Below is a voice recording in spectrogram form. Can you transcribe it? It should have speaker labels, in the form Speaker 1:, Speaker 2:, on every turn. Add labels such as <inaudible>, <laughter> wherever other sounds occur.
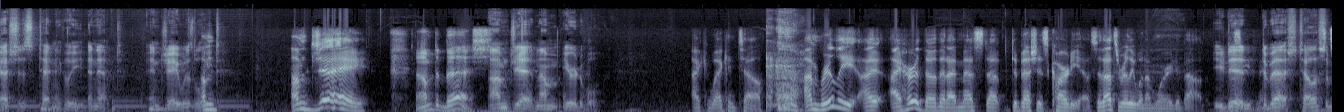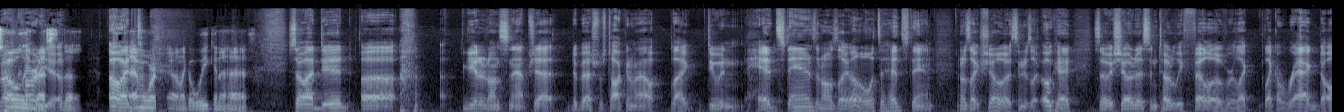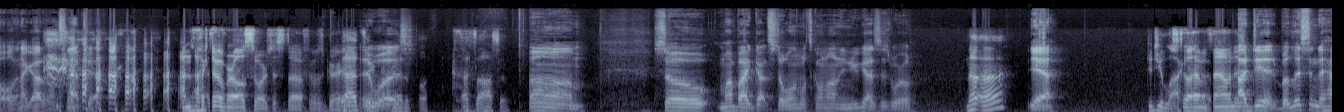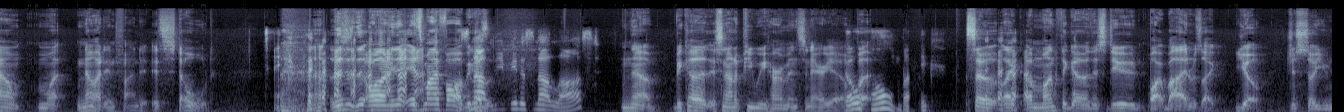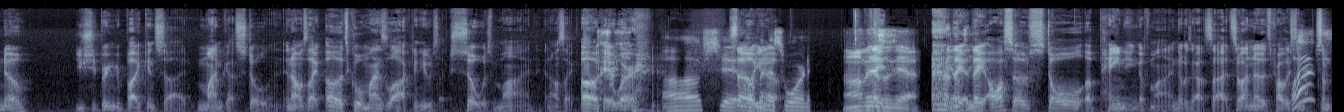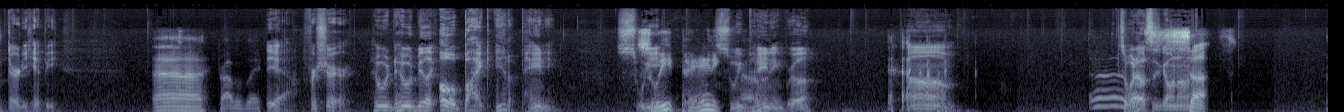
Speaker 1: Debesh is technically inept and Jay was
Speaker 2: I'm-
Speaker 1: late.
Speaker 2: I'm Jay.
Speaker 3: I'm the best.
Speaker 1: I'm Jed and I'm irritable.
Speaker 2: I can, I can tell. <clears throat> I'm really. I, I heard though that I messed up Debesh's cardio, so that's really what I'm worried about.
Speaker 1: You did.
Speaker 2: evening.
Speaker 1: Debesh, tell us about
Speaker 3: totally
Speaker 1: cardio.
Speaker 3: messed it up.
Speaker 1: Oh, I,
Speaker 3: I haven't worked out in like a week and a half.
Speaker 1: So I did uh, <laughs> get it on Snapchat. Debesh was talking about like doing headstands, and I was like, "Oh, what's a headstand?" And I was like, "Show us." And he was like, "Okay." So he showed us and totally fell over like like a rag doll, and I got it on Snapchat. <laughs>
Speaker 3: I knocked over all sorts of stuff. It was great.
Speaker 2: That's
Speaker 1: It was.
Speaker 2: incredible. That's awesome.
Speaker 1: um, so my bike got stolen. What's going on in you guys' world?
Speaker 2: Nuh-uh.
Speaker 1: Yeah,
Speaker 2: Did you lock it?
Speaker 3: Still
Speaker 2: it
Speaker 3: haven't
Speaker 2: up?
Speaker 3: found it.
Speaker 1: I did, but listen to how much. No, I didn't find it. It's stole. <laughs> this is the, well, I mean, it's my fault
Speaker 2: It's
Speaker 1: because
Speaker 2: not. You mean it's not lost?
Speaker 1: No, because it's not a Pee Wee Herman scenario.
Speaker 3: Go
Speaker 1: but
Speaker 3: home, bike.
Speaker 1: so like a month ago, this dude walked by and was like, "Yo, just so you know, you should bring your bike inside. Mine got stolen." And I was like, "Oh, it's cool. Mine's locked." And he was like, "So was mine." And I was like, "Oh, okay, where?" <laughs>
Speaker 2: Oh shit!
Speaker 1: So, you
Speaker 2: Ominous warning.
Speaker 3: Um, <clears throat>
Speaker 1: They-
Speaker 3: yeah.
Speaker 1: they they also stole a painting of mine that was outside. So I know it's probably some, some dirty hippie.
Speaker 2: Uh, probably.
Speaker 1: Yeah, for sure. Who would who would be like, "Oh, a bike and a painting." Sweet.
Speaker 2: Sweet painting.
Speaker 1: Sweet
Speaker 2: bro.
Speaker 1: painting, bro. <laughs> Um,
Speaker 2: Uh,
Speaker 1: So what else is going on?
Speaker 2: Sucks.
